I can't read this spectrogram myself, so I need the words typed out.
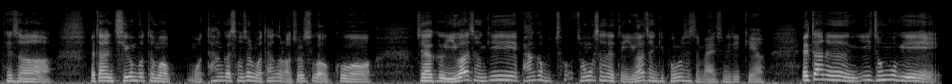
그래서 일단 지금부터 뭐 못한 거 손절 못한 건 어쩔 수가 없고 제가 그 이화전기 방금 초- 종목 상담했던 이화전기 보면서 좀 말씀드릴게요. 일단은 이 종목이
